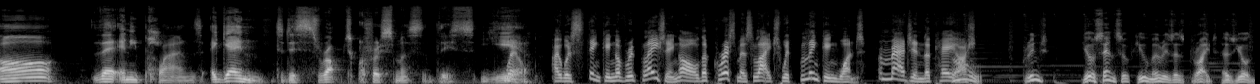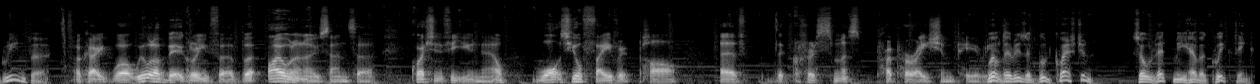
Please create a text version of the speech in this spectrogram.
are there any plans again to disrupt Christmas this year? Well, I was thinking of replacing all the Christmas lights with blinking ones. Imagine the chaos. Oh, Grinch, your sense of humor is as bright as your green fur. Okay, well, we all have a bit of green fur, but I want to know, Santa. Question for you now: What's your favourite part of the Christmas preparation period? Well, there is a good question. So let me have a quick think.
